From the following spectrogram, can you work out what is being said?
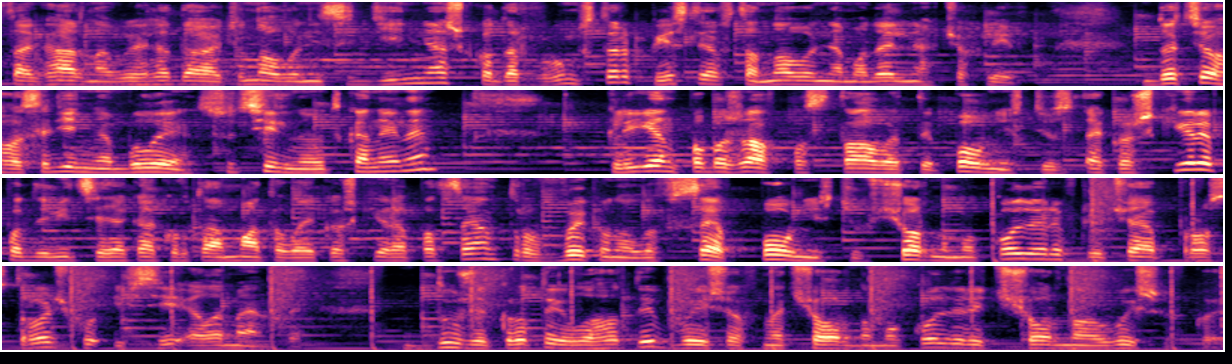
так гарно виглядають оновлені сидіння Шкода Roomster після встановлення модельних чохлів. До цього сидіння були суцільної тканини. Клієнт побажав поставити повністю з екошкіри. Подивіться, яка крута матова екошкіра по центру. Виконали все повністю в чорному кольорі, включає прострочку і всі елементи. Дуже крутий логотип вийшов на чорному кольорі чорною вишивкою.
